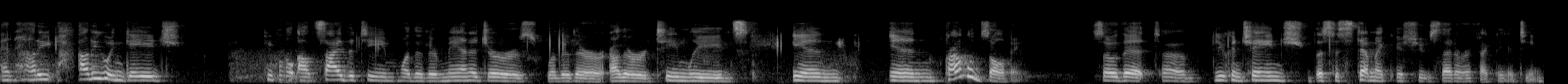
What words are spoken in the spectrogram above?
And how do you, how do you engage people outside the team whether they're managers whether they're other team leads in in problem solving so that um, you can change the systemic issues that are affecting a team?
